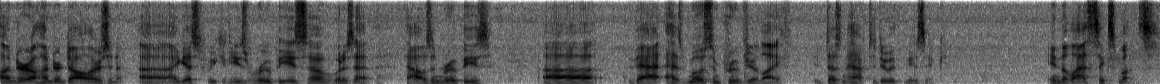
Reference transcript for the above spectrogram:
under a hundred dollars? And uh, I guess we could use rupees. So what is that? Thousand rupees. Uh, that has most improved your life. It doesn't have to do with music. In the last six months.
